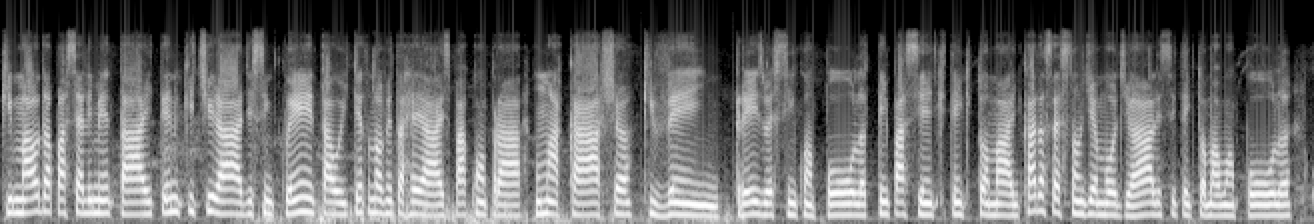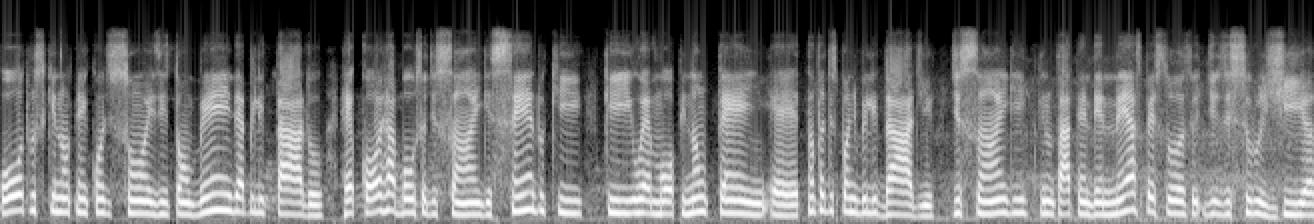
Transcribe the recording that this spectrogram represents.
que mal dá para se alimentar e tendo que tirar de 50 a 80, 90 reais para comprar uma caixa que vem três ou cinco ampolas. Tem paciente que tem que tomar, em cada sessão de hemodiálise, tem que tomar uma ampola. Outros que não têm condições e estão bem debilitados, recorrem à bolsa de sangue, sendo que, que o HEMOP não tem é, tanta disponibilidade de sangue, que não está atendendo nem as pessoas de, de cirurgia.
